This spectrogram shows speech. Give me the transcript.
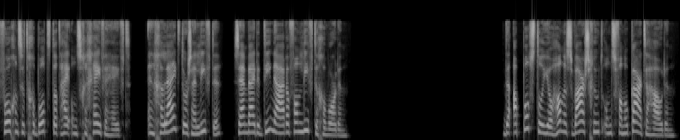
Volgens het gebod dat Hij ons gegeven heeft, en geleid door Zijn liefde, zijn wij de dienaren van liefde geworden. De apostel Johannes waarschuwt ons van elkaar te houden.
